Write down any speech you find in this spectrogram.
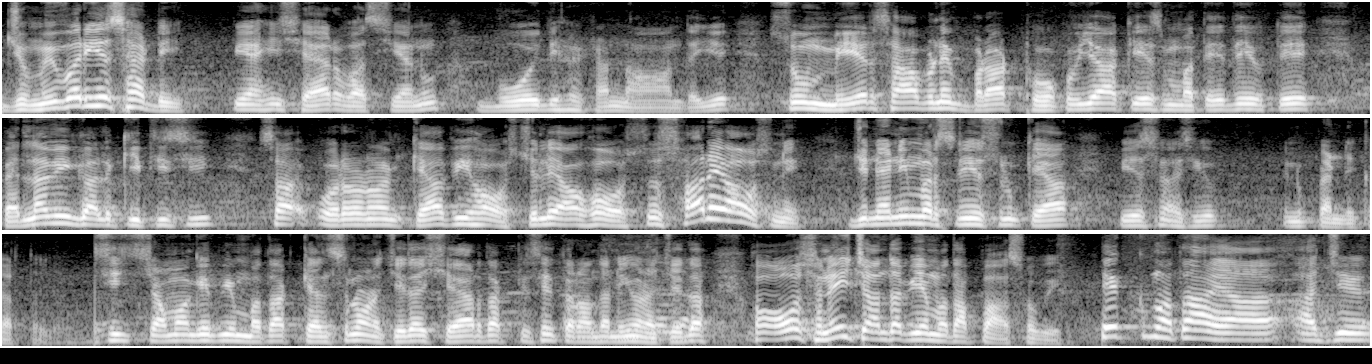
ਜ਼ਿੰਮੇਵਾਰੀ ਹੈ ਸਾਡੀ। ਵੀ ਅਸੀਂ ਸ਼ਹਿਰ ਵਾਸੀਆਂ ਨੂੰ ਬੋਝ ਦੇ ਹੇਠਾਂ ਨਾ ਆਉਣ ਦੇਈਏ। ਸੋ ਮੇਅਰ ਸਾਹਿਬ ਨੇ ਬੜਾ ਠੋਕ ਵਜਾ ਕੇ ਇਸ ਮਤੇ ਦੇ ਉੱਤੇ ਪਹਿਲਾਂ ਵੀ ਗੱਲ ਕੀਤੀ ਸੀ। ਸਾ- ਔਰ ਉਹਨਾਂ ਨੇ ਕਿਹਾ ਵੀ ਹਾਊਸ ਚ ਲਿਆਓ, ਹਾਊਸ ਤੋਂ ਸਾਰੇ ਹਾਊਸ ਨੇ। ਜਿਨੈਨੀ ਮਰਸਲੀ ਉਸ ਨੂੰ ਕਿਹਾ ਵੀ ਇਸ ਨੂੰ ਅਸੀਂ ਇਹਨੂੰ ਪੈਂਡਿੰਗ ਕਰਤਾ ਜਾਵੇ। ਅਸੀਂ ਚਾਹਾਂਗੇ ਵੀ ਇਹ ਮਤਾ ਕੈਂਸਲ ਹੋਣਾ ਚਾਹੀਦਾ, ਸ਼ਹਿਰ ਦਾ ਕਿਸੇ ਤਰ੍ਹਾਂ ਦਾ ਨਹੀਂ ਹੋਣਾ ਚਾਹੀਦਾ। ਹਾਊਸ ਨਹੀਂ ਚਾਹੁੰਦਾ ਵੀ ਇਹ ਮਤਾ ਪਾਸ ਹੋਵੇ। ਇੱਕ ਮਤਾ ਆਇਆ ਅੱਜ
